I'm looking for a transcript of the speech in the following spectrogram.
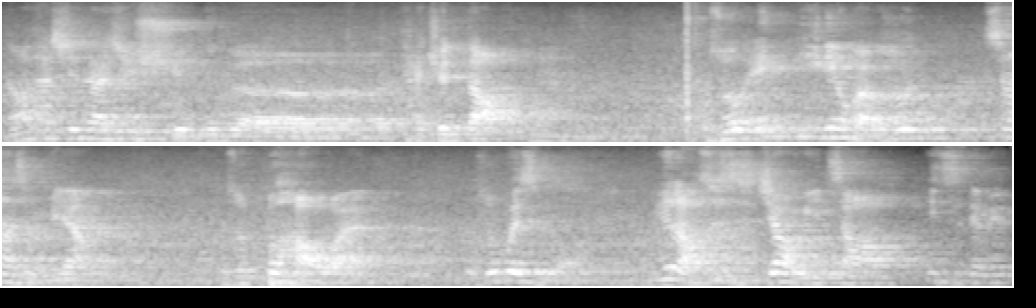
然后他现在去学那个跆拳道。我说，哎，第一天玩，我说上怎么样？他说不好玩。我说为什么？因为老师只教我一招，一直在那边。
